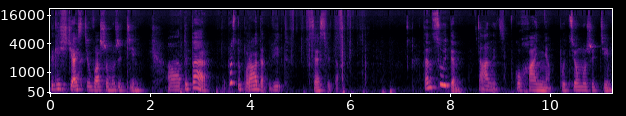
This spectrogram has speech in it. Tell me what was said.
таке щастя у вашому житті. А тепер просто порада від Всесвіта. Танцюйте танець, кохання по цьому житті.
